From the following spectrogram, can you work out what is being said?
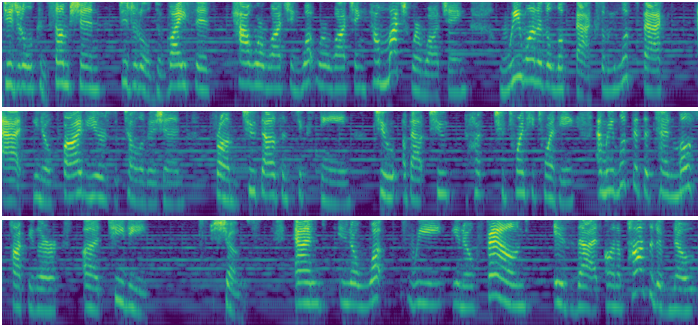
digital consumption, digital devices, how we're watching, what we're watching, how much we're watching. We wanted to look back. So we looked back at, you know, five years of television from 2016 to about two, to 2020, and we looked at the 10 most popular uh, TV shows. And you know what we you know found is that on a positive note,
